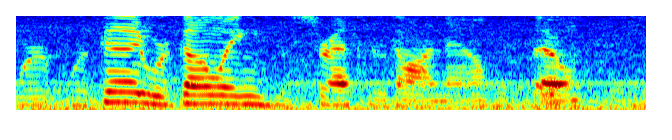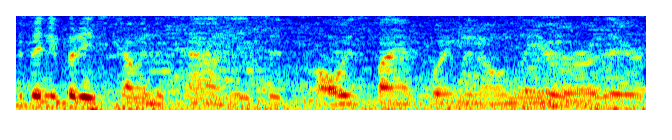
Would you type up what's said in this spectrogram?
we're, we're good, we're going, the stress is gone now. So If anybody's coming to town, is it always by appointment only, or are there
